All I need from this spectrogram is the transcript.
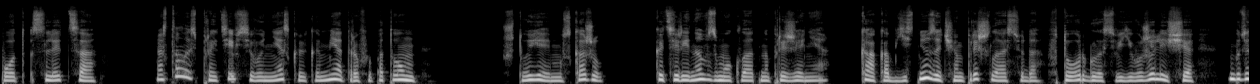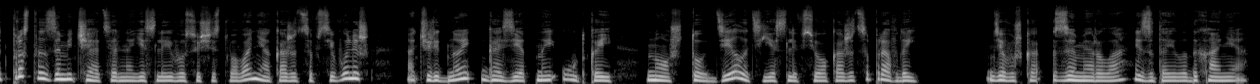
пот с лица — Осталось пройти всего несколько метров, и потом... Что я ему скажу? Катерина взмокла от напряжения. Как объясню, зачем пришла сюда, вторглась в его жилище? Будет просто замечательно, если его существование окажется всего лишь очередной газетной уткой. Но что делать, если все окажется правдой? Девушка замерла и затаила дыхание.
